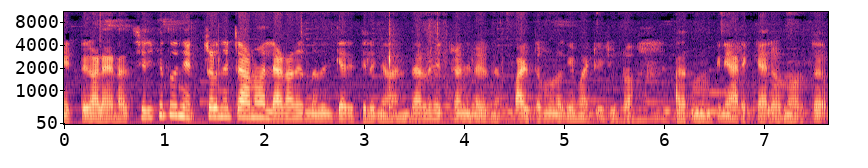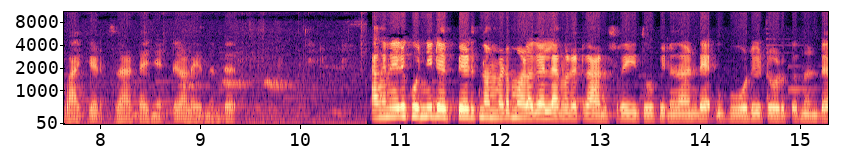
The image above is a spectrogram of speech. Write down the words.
ഞെട്ട് കളയണം. ശരിക്കും ഇത് ഞെട്ട് കളഞ്ഞിട്ടാണോ അല്ലാണ്ടാണ് ഇരുന്നത് എനിക്കറിയത്തില്ല. ഞാൻ എന്തായാലും ഞെട്ട് കളഞ്ഞിട്ടായിരുന്നത് പഴുത്ത മുളകെ മാറ്റി വെച്ചു കേട്ടോ അതൊക്കെ നമുക്കിനി അരയ്ക്കാമല്ലോ എന്ന് ഓർത്ത് ബാക്കി എടുത്തതാണ്ട് ഞെട്ട് കളയുന്നുണ്ട്. അങ്ങനെ ഒരു കുഞ്ഞ് ഡപ്പി എടുത്ത് നമ്മുടെ മുളകെല്ലാം കൂടെ ട്രാൻസ്ഫർ ചെയ്തു. പിന്നെ ദാണ്ട് ഉപ്പോടി ഇട്ട് കൊടുക്കുന്നുണ്ട്.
